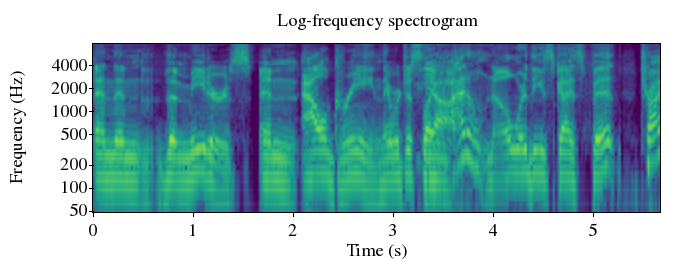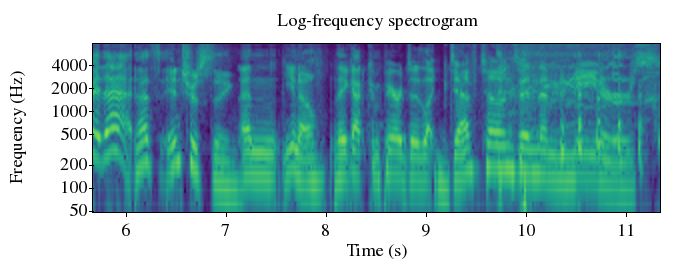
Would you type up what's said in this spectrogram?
and then the Meters and Al Green. They were just like, Yeah. I don't know where these guys fit. Try that. That's interesting. and you know, they got compared to like Deftones and the meters.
